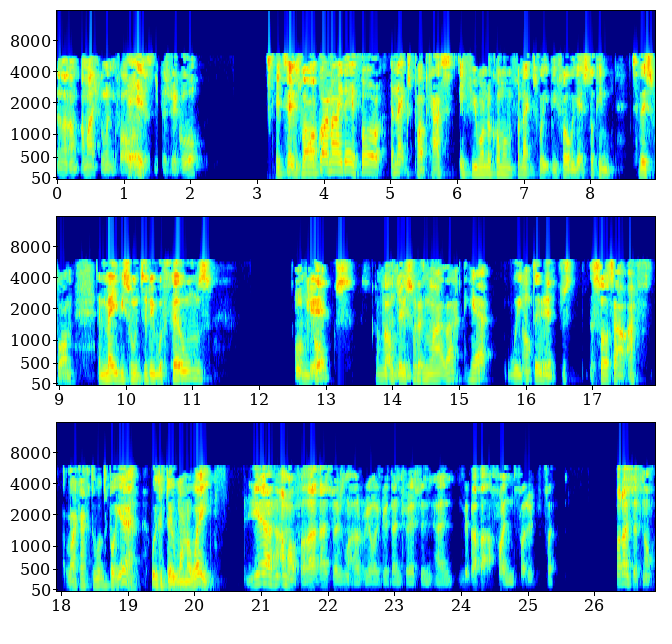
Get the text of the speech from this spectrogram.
I'm, I'm actually looking forward it as we go. It is. Well, I've got an idea for a next podcast if you want to come on for next week before we get stuck into this one. And maybe something to do with films okay. and books. And we could do something like that. Yeah, we could okay. do just sort out af- like afterwards. But yeah, we could do one a week. Yeah, I'm up for that. That sounds like a really good, interesting, and maybe a bit of fun for for, for us, if not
